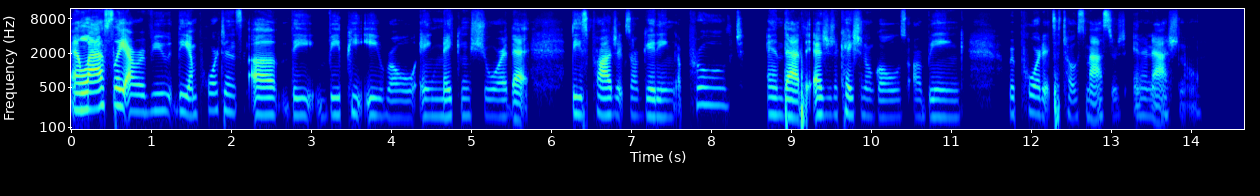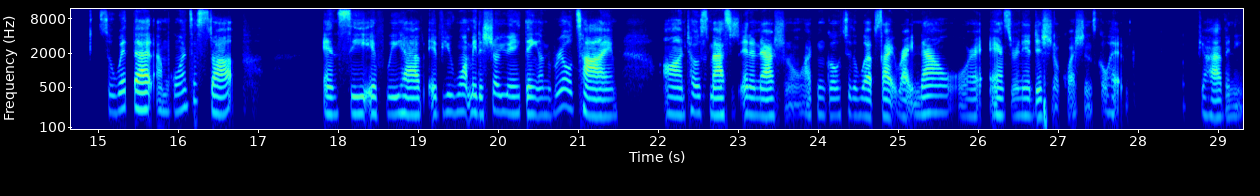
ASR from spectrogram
And lastly, I reviewed the importance of the VPE role in making sure that these projects are getting approved and that the educational goals are being reported to Toastmasters International. So with that, I'm going to stop and see if we have, if you want me to show you anything in real time on Toastmasters International, I can go to the website right now or answer any additional questions. Go ahead if you have any.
